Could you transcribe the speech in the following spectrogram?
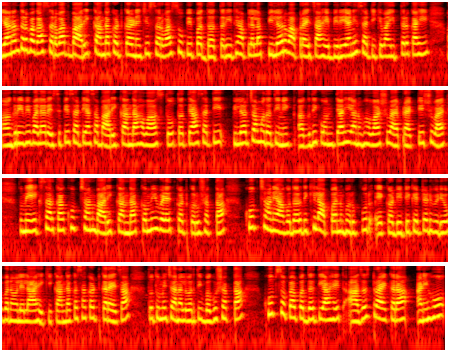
यानंतर बघा सर्वात बारीक कांदा कट करण्याची सर्वात सोपी पद्धत. तर इथे आपल्याला पिलर वापरायचा आहे बिर्याणीसाठी किंवा इतर काही ग्रेव्हीवाल्या रेसिपीसाठी असा बारीक कांदा हवा असतो. तर त्यासाठी पिलरच्या मदतीने अगदी कोणत्याही अनुभवाशिवाय प्रॅक्टिसशिवाय तुम्ही एकसारखा खूप छान बारीक कांदा कमी वेळेत कट करू शकता. खूप छान या अगोदर देखील आपण भरपूर एक डेडिकेटेड व्हिडिओ बनवलेला आहे की कांदा कसा कट करायचा तो तुम्ही चॅनलवरती बघू शकता. खूप सोप्या पद्धती आहेत. आजच ट्राय करा. आणि हो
